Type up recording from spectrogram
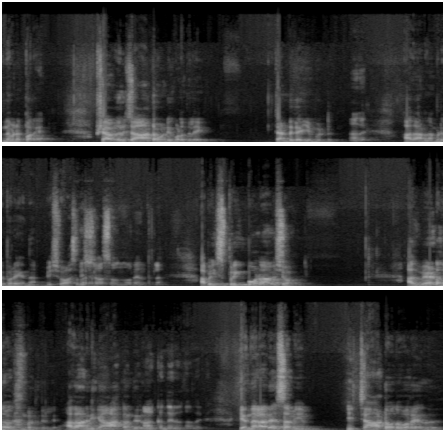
എന്ന് വേണേൽ പറയാം. പക്ഷെ അവിടെ ഒരു ചാട്ടമുണ്ട് ഈ കുളത്തിലേക്ക്. രണ്ട് കയ്യും വിട്ട്. അതെ. അതാണ് നമ്മൾ പറയുന്ന വിശ്വാസം വിശ്വാസം എന്ന് പറയുന്നതില്ല അപ്പോൾ ഈ സ്പ്രിംഗ് ബോർഡ് ആവശ്യമോ? അത് വേണ്ടെന്ന് വെക്കാൻ പറ്റത്തില്ല. അതാണ് എനിക്ക് ആക്കം തരുന്നത്. ആക്കം തരുന്നത്. എന്നാൽ അതേസമയം ഈ ചാട്ടം എന്ന് പറയുന്നത്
